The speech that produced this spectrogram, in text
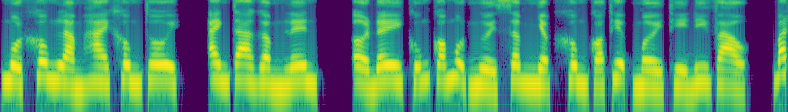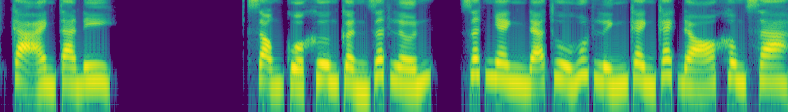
một không làm hai không thôi, anh ta gầm lên, ở đây cũng có một người xâm nhập không có thiệp mời thì đi vào, bắt cả anh ta đi. Giọng của Khương Cẩn rất lớn, rất nhanh đã thu hút lính canh cách đó không xa.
